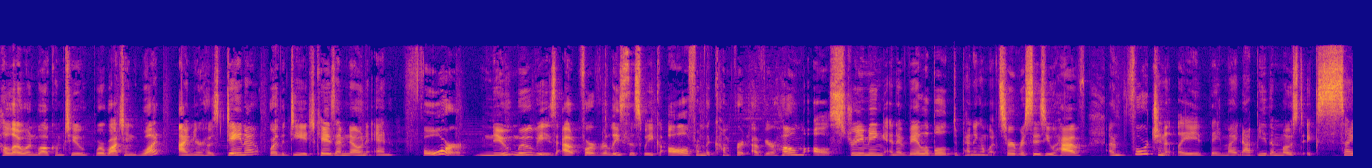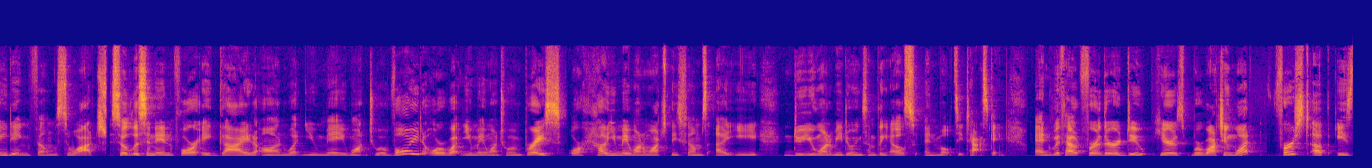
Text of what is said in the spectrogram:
Hello and welcome to We're Watching What? I'm your host Dana, or the DHK as I'm known, and four new movies out for release this week, all from the comfort of your home, all streaming and available depending on what services you have. Unfortunately, they might not be the most exciting films to watch, so listen in for a guide on what you may want to avoid, or what you may want to embrace, or how you may want to watch these films, i.e., do you want to be doing something else and multitasking? And without further ado, here's We're Watching What? First up is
